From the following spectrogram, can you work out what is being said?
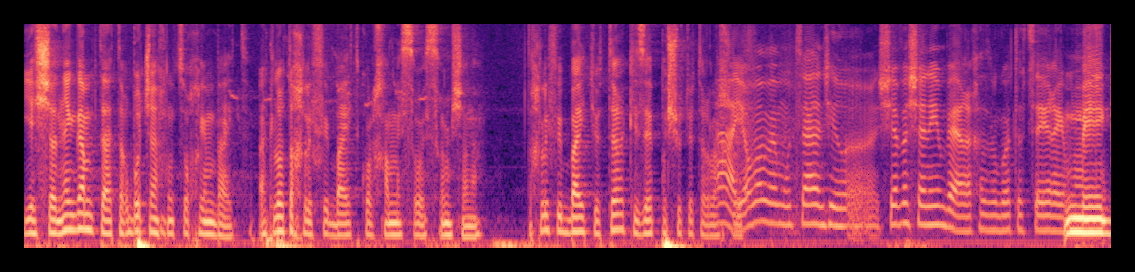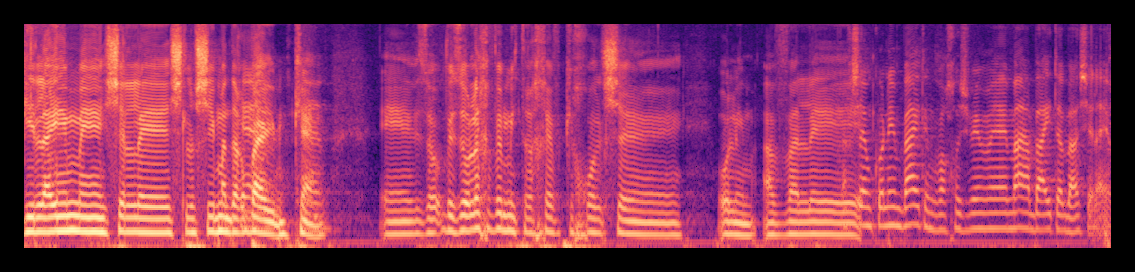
שישנה גם את התרבות שאנחנו צורכים בית. את לא תחליפי בית כל 15 או 20 שנה. תחליפי בית יותר, כי זה פשוט יותר אה, להחליף. היום הממוצע שבע שנים בערך, הזוגות הצעירים. מגילאים אה, של אה, 30 עד 40, כן. כן. אה, וזה, וזה הולך ומתרחב ככל שעולים, אבל אה, איך שהם קונים בית, הם כבר חושבים אה, מה הבית הבא שלהם.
